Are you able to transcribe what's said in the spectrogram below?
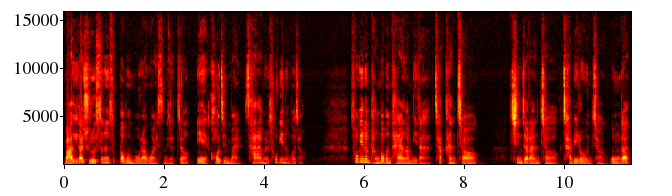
마귀가 주로 쓰는 수법은 뭐라고 말씀드렸죠? 예, 거짓말, 사람을 속이는 거죠. 속이는 방법은 다양합니다. 착한 척, 친절한 척, 자비로운 척, 온갖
